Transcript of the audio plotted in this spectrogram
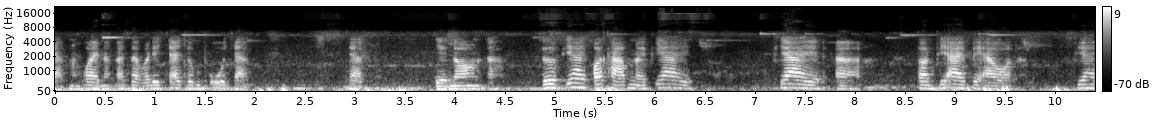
จากน้ำอ้อยนะคะ สวัสดีจ้าชมพู่จากจาก ยายน้องนะคะเออพี่ไอ้ขอถามหน่อยพี่ไอ้พี่ไอ้อ่า ตอนพี่ไอ้ไปเอาอะพี่ไอ้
